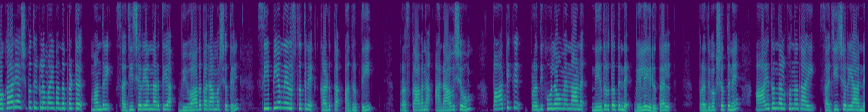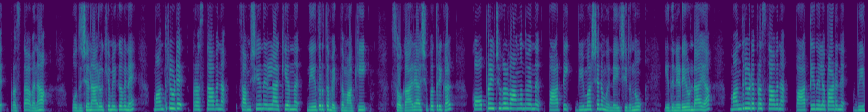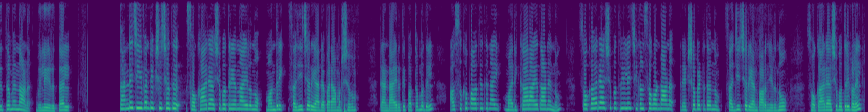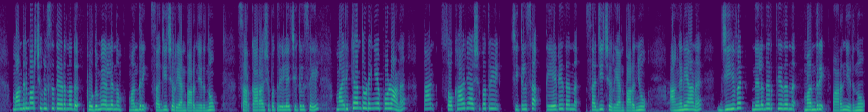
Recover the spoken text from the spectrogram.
സ്വകാര്യ ആശുപത്രികളുമായി ബന്ധപ്പെട്ട് മന്ത്രി സജി ചെറിയാൻ നടത്തിയ വിവാദ പരാമർശത്തിൽ സി പി എം നേതൃത്വത്തിന് കടുത്ത അതൃപ്തി. പ്രസ്താവന അനാവശ്യവും പാർട്ടിക്ക് പ്രതികൂലവുമെന്നാണ് നേതൃത്വത്തിന്റെ വിലയിരുത്തൽ. പ്രതിപക്ഷത്തിന് ആയുധം നൽകുന്നതായി സജി ചെറിയാവിന്റെ പ്രസ്താവന. പൊതുജനാരോഗ്യ മികവിനെ മന്ത്രിയുടെ പ്രസ്താവന സംശയനിഴലാക്കിയെന്ന് നേതൃത്വം വ്യക്തമാക്കി. സ്വകാര്യ ആശുപത്രികൾ കോർപ്പറേറ്റുകൾ വാങ്ങുന്നുവെന്ന് പാർട്ടി വിമർശനം ഉന്നയിച്ചിരുന്നു. ഇതിനിടെയുണ്ടായ മന്ത്രിയുടെ പ്രസ്താവന പാർട്ടി നിലപാടിന് വിരുദ്ധമെന്നാണ് വിലയിരുത്തൽ. തന്റെ ജീവൻ രക്ഷിച്ചത് സ്വകാര്യ ആശുപത്രി എന്നായിരുന്നു മന്ത്രി സജി ചെറിയാന്റെ പരാമർശവും. രണ്ടായിരത്തി പത്തൊമ്പതിൽ അസുഖബാധിതനായി മരിക്കാറായതാണെന്നും സ്വകാര്യ ആശുപത്രിയിലെ ചികിത്സ കൊണ്ടാണ് രക്ഷപ്പെട്ടതെന്നും സജി ചെറിയാൻ പറഞ്ഞിരുന്നു. സ്വകാര്യ ആശുപത്രികളിൽ മന്ത്രിമാർ ചികിത്സ തേടുന്നത് പുതുമയല്ലെന്നും മന്ത്രി സജി ചെറിയാൻ പറഞ്ഞിരുന്നു. സർക്കാർ ആശുപത്രിയിലെ ചികിത്സയിൽ മരിക്കാൻ തുടങ്ങിയപ്പോഴാണ് താൻ സ്വകാര്യ ആശുപത്രിയിൽ ചികിത്സ തേടിയതെന്ന് സജി ചെറിയാൻ പറഞ്ഞു. അങ്ങനെയാണ് ജീവൻ നിലനിർത്തിയതെന്ന് മന്ത്രി പറഞ്ഞിരുന്നു.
